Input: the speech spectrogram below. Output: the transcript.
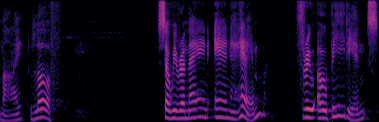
my love. So we remain in him through obedience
